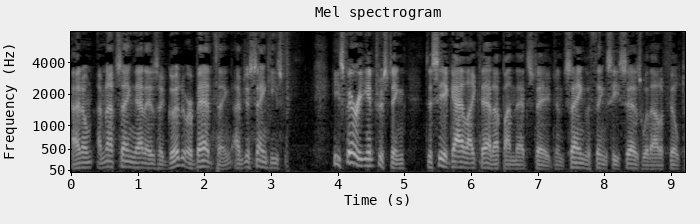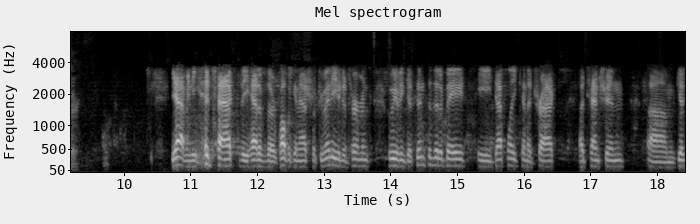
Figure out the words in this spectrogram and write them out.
I don't. I'm not saying that as a good or bad thing. I'm just saying he's he's very interesting to see a guy like that up on that stage and saying the things he says without a filter. Yeah, I mean, he attacked the head of the Republican National Committee who determines who even gets into the debates. He definitely can attract attention. Um, get,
